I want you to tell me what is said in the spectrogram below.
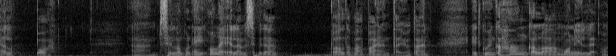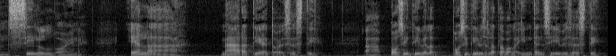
helppoa, silloin kun ei ole elämässä mitään valtavaa painetta tai jotain, että kuinka hankalaa monille on silloin elää määrätietoisesti, positiivisella, positiivisella tavalla intensiivisesti,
